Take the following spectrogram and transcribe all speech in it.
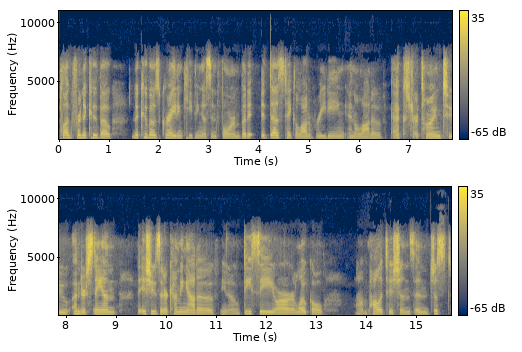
plug for NACUBO. NACUBO's great in keeping us informed, but it, it does take a lot of reading and a lot of extra time to understand the issues that are coming out of, you know, DC or local um, politicians and just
